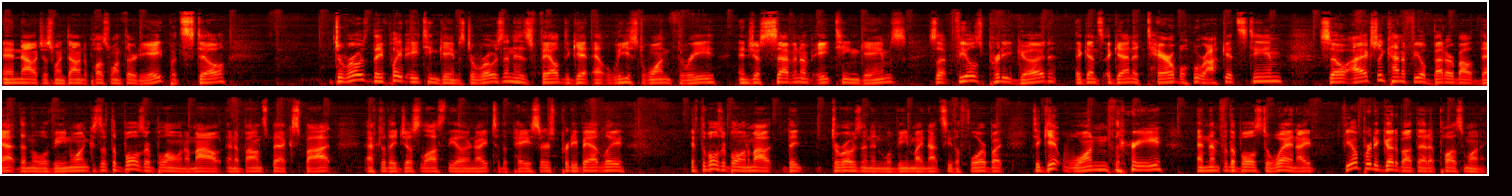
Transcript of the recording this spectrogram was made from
And now it just went down to plus 138, but still, DeRozan, they've played 18 games. DeRozan has failed to get at least one three in just seven of 18 games. So that feels pretty good against, again, a terrible Rockets team. So I actually kind of feel better about that than the LaVine one because if the Bulls are blowing them out in a bounce back spot after they just lost the other night to the Pacers pretty badly, if the Bulls are blowing them out, they, DeRozan and LaVine might not see the floor. But to get one three and then for the Bulls to win, I feel pretty good about that at plus money.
